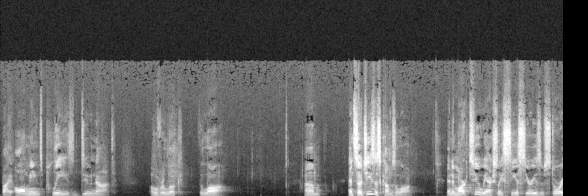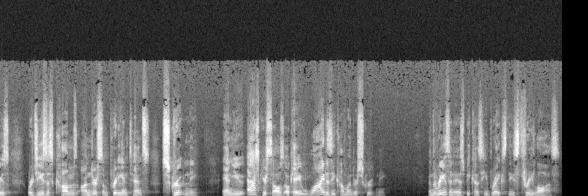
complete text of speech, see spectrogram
by all means, please do not overlook the law. Um, and so Jesus comes along. And in Mark 2, we actually see a series of stories where Jesus comes under some pretty intense scrutiny. And you ask yourselves, okay, why does he come under scrutiny? And the reason is because he breaks these three laws.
